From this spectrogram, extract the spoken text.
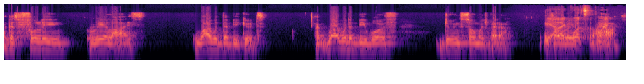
I guess, fully realize why would that be good? Why would it be worth doing so much better? Yeah, like what's the point? Heart?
